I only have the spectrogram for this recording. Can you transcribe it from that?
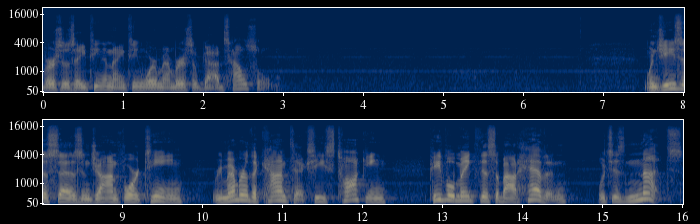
verses 18 and 19, we're members of God's household. When Jesus says in John 14, remember the context. He's talking, people make this about heaven, which is nuts.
